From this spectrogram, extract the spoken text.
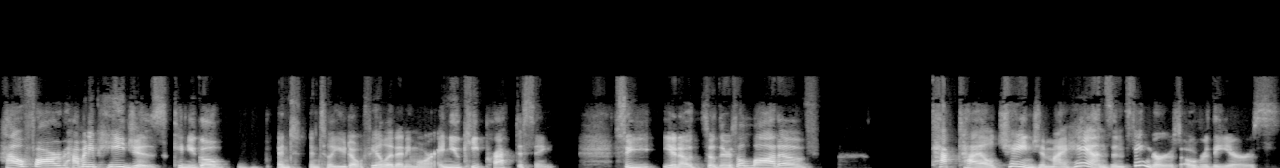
How far, how many pages can you go un- until you don't feel it anymore? And you keep practicing. So, you, you know, so there's a lot of tactile change in my hands and fingers over the years.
